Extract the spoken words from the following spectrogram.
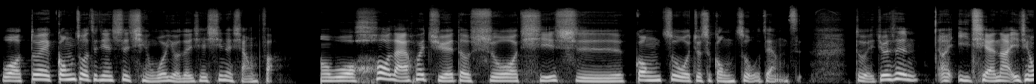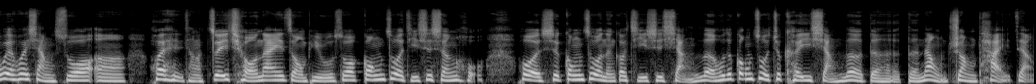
我对工作这件事情，我有了一些新的想法。我后来会觉得说，其实工作就是工作这样子，对，就是呃，以前呢、啊，以前我也会想说，嗯、呃，会很想追求那一种，比如说工作即是生活，或者是工作能够及时享乐，或者工作就可以享乐的的那种状态这样。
